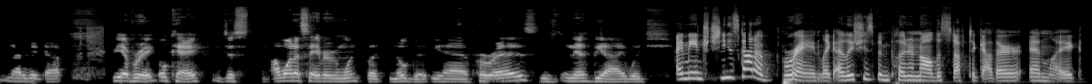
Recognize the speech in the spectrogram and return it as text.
Not a good cop. We have Rigg. Okay, just I want to save everyone, but no good. We have Perez, who's in the FBI, which I mean, she's got a brain. Like at least she's been putting all the stuff together, and like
